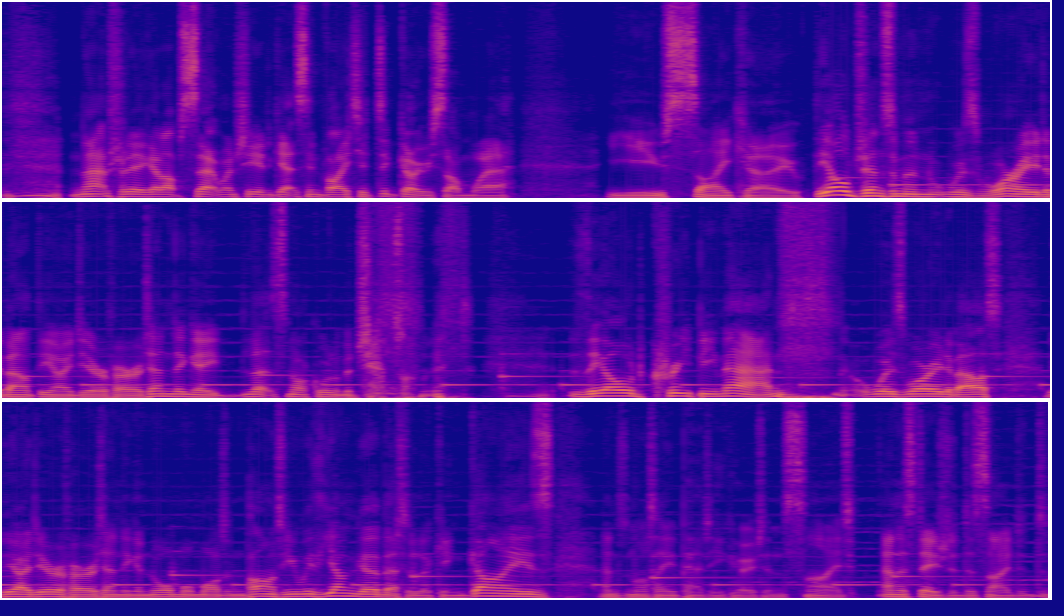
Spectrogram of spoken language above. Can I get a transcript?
Naturally, I get upset when she gets invited to go somewhere. You psycho. The old gentleman was worried about the idea of her attending a, let's not call him a gentleman, the old creepy man was worried about the idea of her attending a normal modern party with younger, better looking guys and not a petticoat in sight. Anastasia decided to,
